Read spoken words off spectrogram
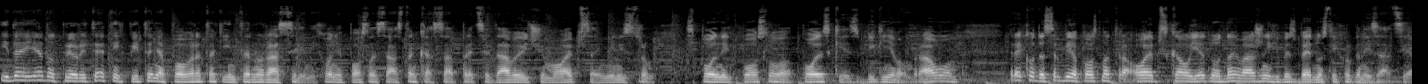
i da je jedno od prioritetnih pitanja povratak interno raseljenih. On je posle sastanka sa predsedavajućim OEPS-a i ministrom spoljnih poslova Poljske Zbignjevom Rauom rekao da Srbija posmatra OEPS kao jednu od najvažnijih bezbednostnih organizacija.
